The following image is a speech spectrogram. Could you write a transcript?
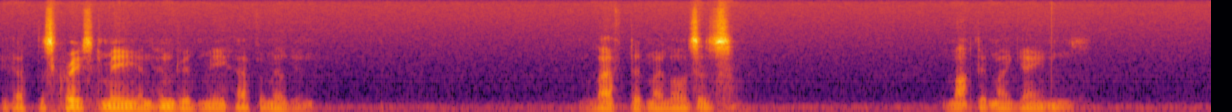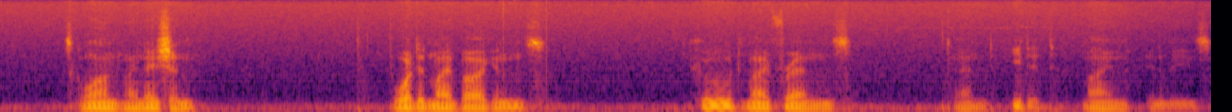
He hath disgraced me and hindered me half a million. Laughed at my losses, mocked at my gains, scorned my nation, thwarted my bargains, cooed my friends, and heeded mine enemies.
